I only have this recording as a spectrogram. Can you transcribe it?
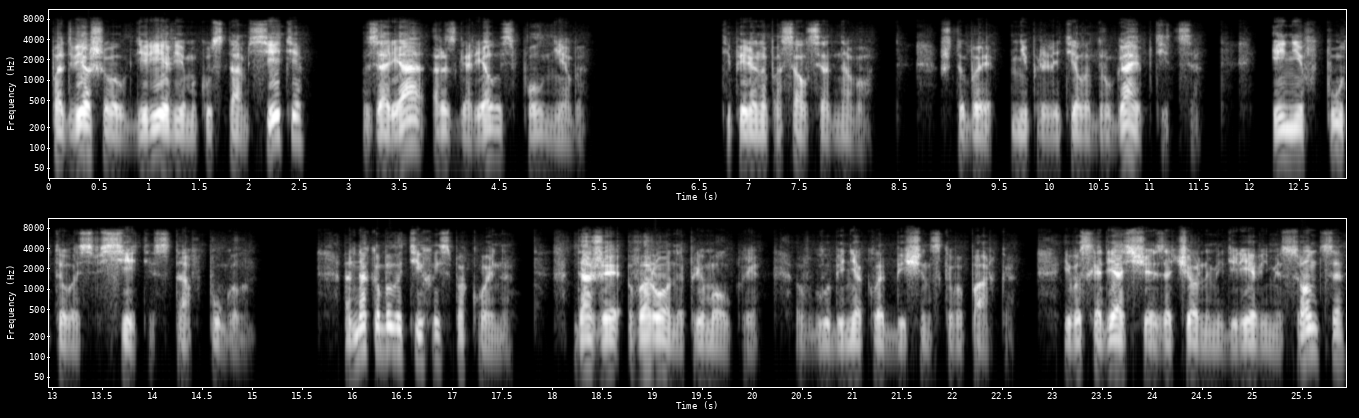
подвешивал к деревьям и кустам сети, заря разгорелась в полнеба. Теперь он опасался одного, чтобы не прилетела другая птица и не впуталась в сети, став пугалом. Однако было тихо и спокойно. Даже вороны примолкли в глубине кладбищенского парка, и восходящее за черными деревьями солнце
